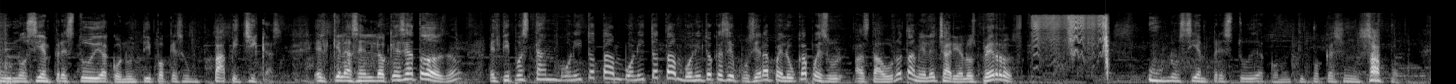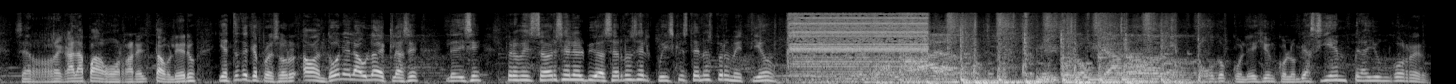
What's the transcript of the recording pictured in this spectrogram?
Uno siempre estudia con un tipo que es un papi chicas, el que las enloquece a todos, ¿no? El tipo es tan bonito, tan bonito, tan bonito que si pusiera peluca, pues hasta uno también le echaría los perros. Uno siempre estudia con un tipo que es un sapo se regala para borrar el tablero y antes de que el profesor abandone el aula de clase le dice, profesor, se le olvidó hacernos el quiz que usted nos prometió. En todo colegio en Colombia siempre hay un gorrero,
